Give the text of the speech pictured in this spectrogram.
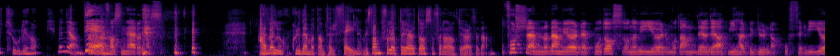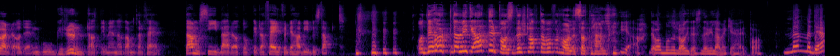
Utrolig nok. Men ja. Det da er kan- fascinerende. Jeg velger å konkludere med at de tar feil. Hvis de får lov til å gjøre det til oss, så får jeg lov til å gjøre det til dem. Forskjellen når de gjør det mot oss, og når vi gjør det mot dem, det er jo det at vi har begrunna hvorfor vi gjør det, og det er en god grunn til at vi mener at de tar feil. De sier bare at dere tar feil, for det har vi bestemt. og det hørte de ikke etterpå, så det slapp de å forholde seg til. Ja, det var monolog, det, så det ville de ikke høre på. Men med det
